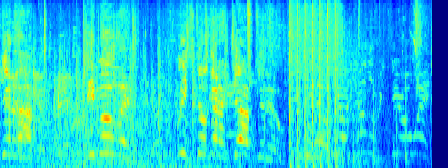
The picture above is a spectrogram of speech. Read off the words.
Get up! Keep moving! We still got a job to do! The artillery, zero in! Do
